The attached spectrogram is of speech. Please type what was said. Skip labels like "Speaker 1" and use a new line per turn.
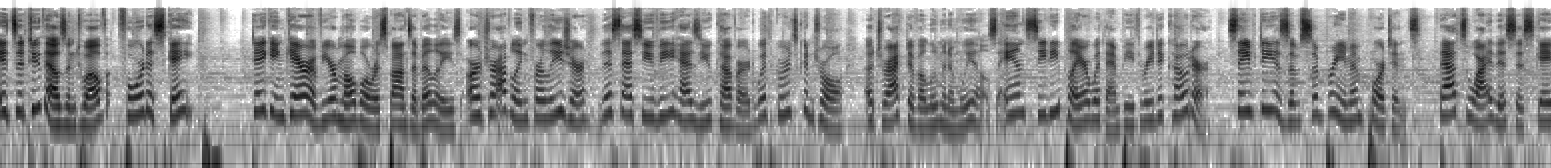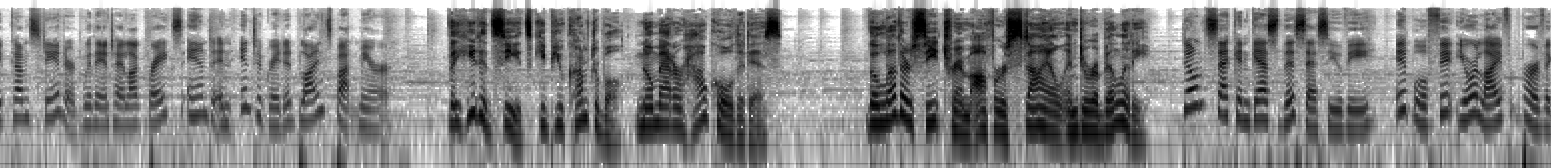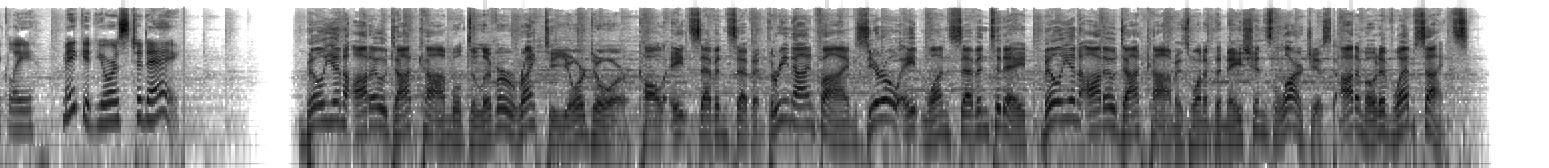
It's a 2012 Ford Escape. Taking care of your mobile responsibilities or traveling for leisure, this SUV has you covered with cruise control, attractive aluminum wheels, and CD player with MP3 decoder. Safety is of supreme importance. That's why this Escape comes standard with anti-lock brakes and an integrated blind spot mirror.
The heated seats keep you comfortable no matter how cold it is. The leather seat trim offers style and durability.
Don't second guess this SUV. It will fit your life perfectly. Make it yours today.
BillionAuto.com will deliver right to your door. Call 877 395 0817 today. BillionAuto.com is one of the nation's largest automotive websites.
